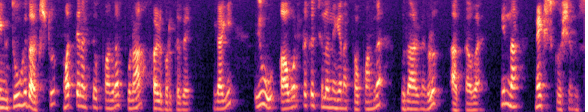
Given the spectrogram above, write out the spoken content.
ಹಿಂಗೆ ತೂಗಿದಷ್ಟು ಮತ್ತೇನಾಗ್ತೇವಪ್ಪ ಅಂದ್ರೆ ಪುನಃ ಹೊಳ್ಳಿ ಬರ್ತವೆ. ಹೀಗಾಗಿ ಇವು ಆವರ್ತಕ ಚಲನೆಗೆ ಏನಾಗ್ತವಪ್ಪ ಅಂದ್ರೆ ಉದಾಹರಣೆಗಳು ಆಗ್ತವೆ. ಇನ್ನು ನೆಕ್ಸ್ಟ್ ಕ್ವಶನ್ಸ್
